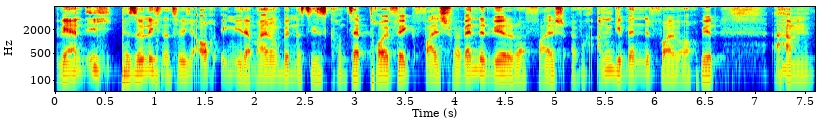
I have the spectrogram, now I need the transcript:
während ich persönlich natürlich auch irgendwie der Meinung bin, dass dieses Konzept häufig falsch verwendet wird oder falsch einfach angewendet vor allem auch wird, ähm,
